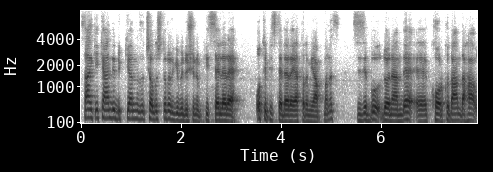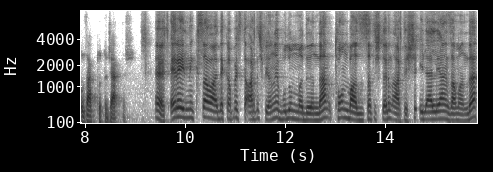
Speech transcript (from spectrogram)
sanki kendi dükkanınızı çalıştırır gibi düşünüp hisselere, o tip hisselere yatırım yapmanız sizi bu dönemde e, korkudan daha uzak tutacaktır. Evet, Ereğli'nin kısa vadede kapasite artış planı bulunmadığından ton bazlı satışların artışı ilerleyen zamanda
